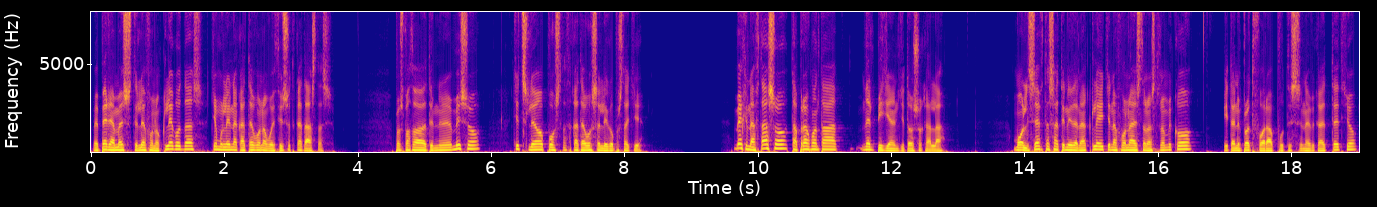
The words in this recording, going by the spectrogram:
Με παίρνει αμέσως τηλέφωνο κλαίγοντας και μου λέει να κατέβω να βοηθήσω την κατάσταση. Προσπαθώ να την ηρεμήσω και της λέω πως θα κατέβω σε λίγο προς τα εκεί. Μέχρι να φτάσω, τα πράγματα δεν πήγαιναν και τόσο καλά. Μόλις έφτασα, την είδα να κλαίει και να φωνάζει στον αστυνομικό. Ήταν η πρώτη φορά που της συνέβη κάτι τέτοιο.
